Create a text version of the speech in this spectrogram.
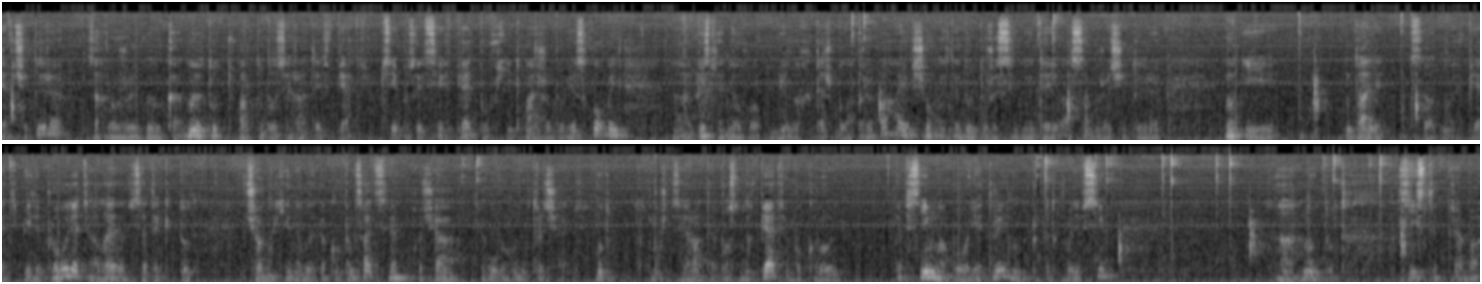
F4 загрожує вилка. Ну і тут варто було зіграти F5. В цій позиції F5 був хід майже обов'язковий. Е, Після нього у білих теж була перевага, якщо вони знайдуть дуже сильну ідею, а саме G4. Ну і далі все одно F5 білі проводять, але все-таки тут в чорних є невелика компенсація, хоча фігуру вони втрачають. Ну тут можна зіграти або слон F5, або король F7, або Е3, ну, наприклад, король F7. А, ну і тут з'їсти треба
